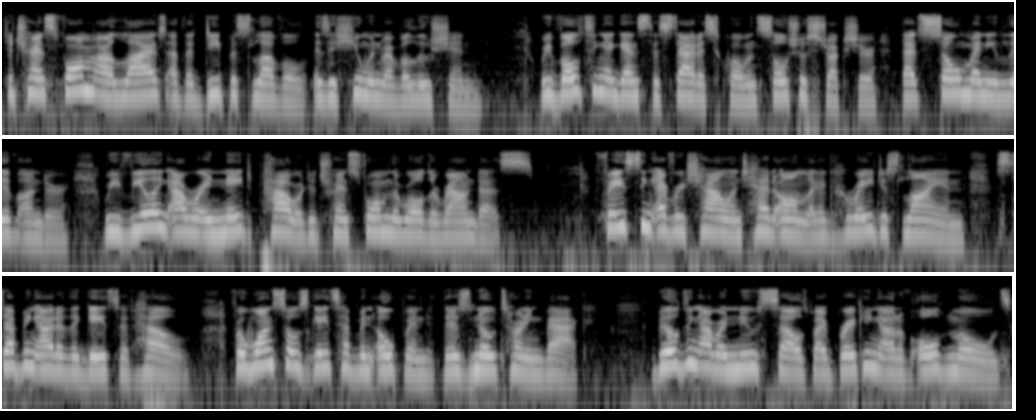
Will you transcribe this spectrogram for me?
to transform our lives at the deepest level, is a human revolution revolting against the status quo and social structure that so many live under, revealing our innate power to transform the world around us. Facing every challenge head on like a courageous lion, stepping out of the gates of hell. For once those gates have been opened, there's no turning back. Building our new selves by breaking out of old molds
